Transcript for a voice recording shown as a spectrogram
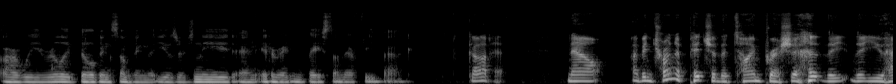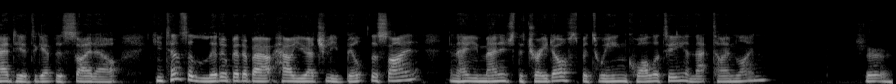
are we really building something that users need and iterating based on their feedback. Got it. Now, I've been trying to picture the time pressure that, that you had here to get this site out. Can you tell us a little bit about how you actually built the site and how you managed the trade-offs between quality and that timeline? Sure.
